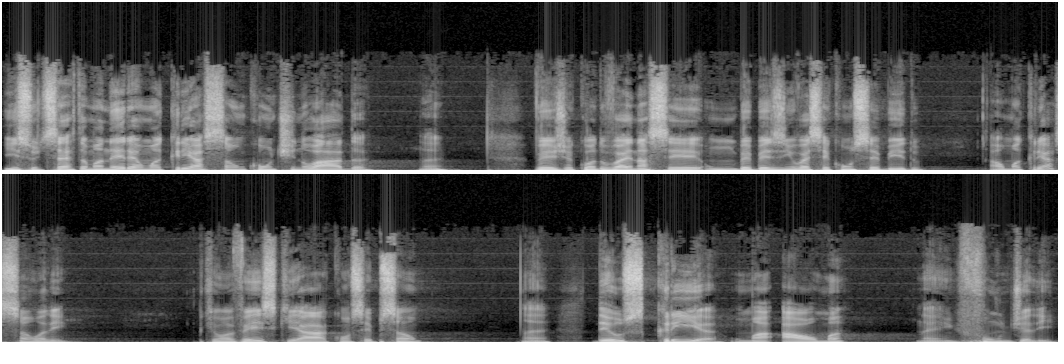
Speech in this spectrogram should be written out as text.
Isso, de certa maneira, é uma criação continuada. Né? Veja, quando vai nascer um bebezinho, vai ser concebido. Há uma criação ali. Porque uma vez que há a concepção, né, Deus cria uma alma, né, infunde ali.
